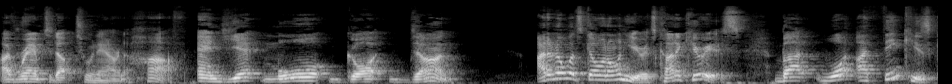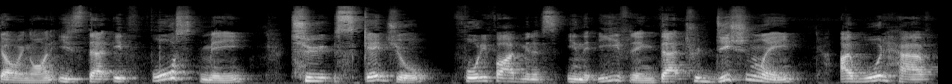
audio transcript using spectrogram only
I've ramped it up to an hour and a half. And yet more got done. I don't know what's going on here. It's kind of curious. But what I think is going on is that it forced me to schedule 45 minutes in the evening that traditionally I would have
